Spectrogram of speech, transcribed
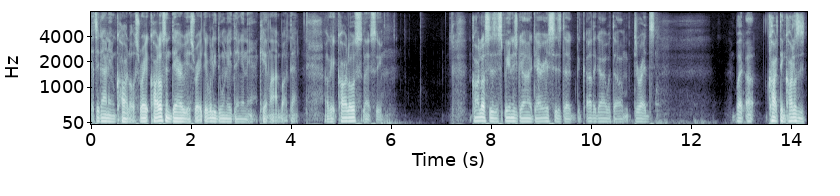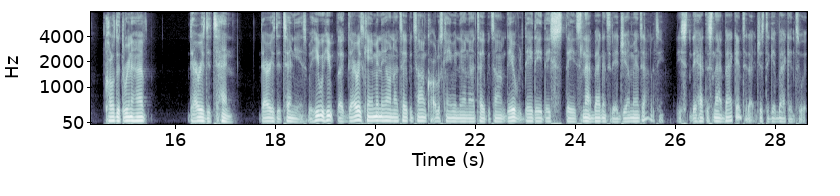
it's a guy named Carlos, right? Carlos and Darius, right? They're really doing their thing in there. I can't lie about that. Okay, Carlos. Let's see. Carlos is a Spanish guy. Darius is the, the other guy with the um, dreads. But uh, I think Carlos Carlos did three and a half. Darius did ten. Darius did ten years, but he he like Darius came in there on that type of time. Carlos came in there on that type of time. They they they they they snapped back into their jail mentality. They they had to snap back into that just to get back into it.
